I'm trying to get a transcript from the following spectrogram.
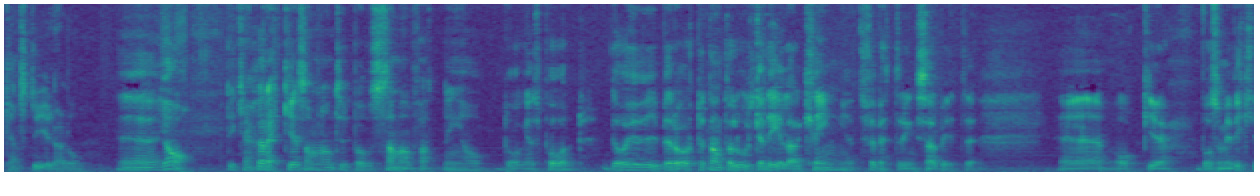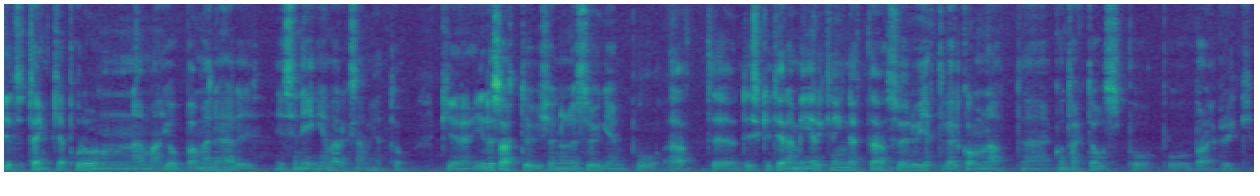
kan styra dem. Eh, ja, det kanske räcker som någon typ av sammanfattning av dagens podd. Då har ju vi berört ett antal olika delar kring ett förbättringsarbete. Eh, och eh, vad som är viktigt att tänka på då när man jobbar med det här i, i sin egen verksamhet. Och är det så att du känner dig sugen på att diskutera mer kring detta så är du jättevälkommen att kontakta oss på, på Brightbrick.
